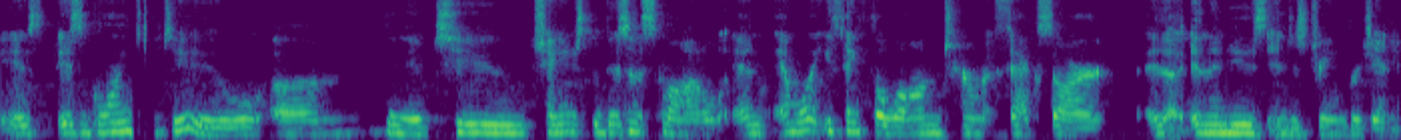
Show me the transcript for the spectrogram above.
is is going to do, um, you know, to change the business model, and and what you think the long term effects are uh, in the news industry in Virginia?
